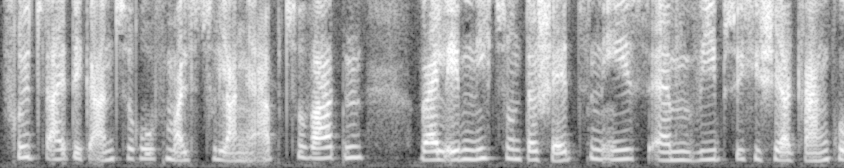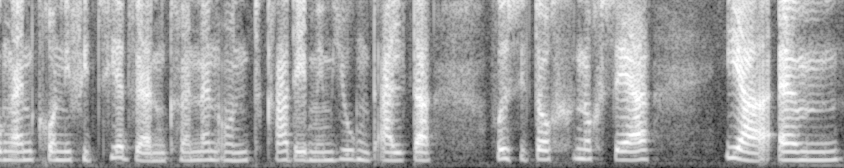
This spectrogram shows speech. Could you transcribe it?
frühzeitig anzurufen, als zu lange abzuwarten, weil eben nicht zu unterschätzen ist, ähm, wie psychische Erkrankungen chronifiziert werden können und gerade eben im Jugendalter, wo sie doch noch sehr ja, ähm,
